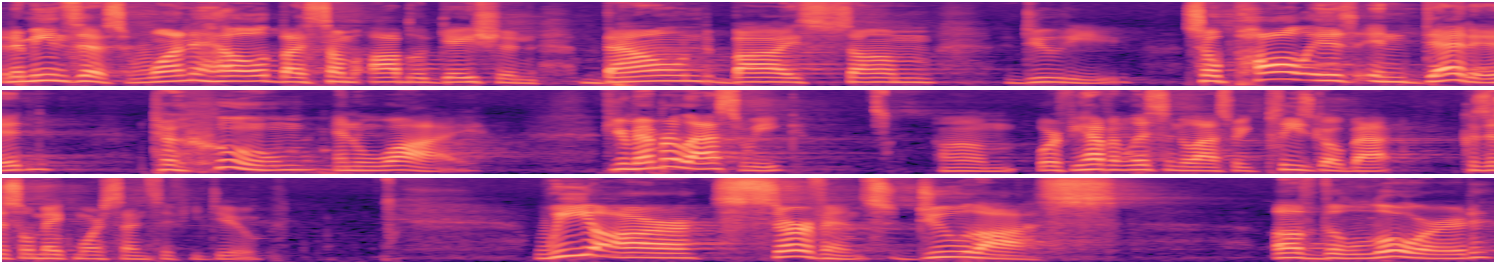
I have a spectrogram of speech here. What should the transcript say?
And it means this one held by some obligation, bound by some duty. So Paul is indebted to whom and why? If you remember last week, um, or if you haven't listened to last week, please go back because this will make more sense if you do. We are servants, doulos, of the Lord,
